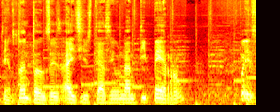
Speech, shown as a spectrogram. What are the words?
¿Cierto? Entonces, ahí si usted hace un antiperro, pues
